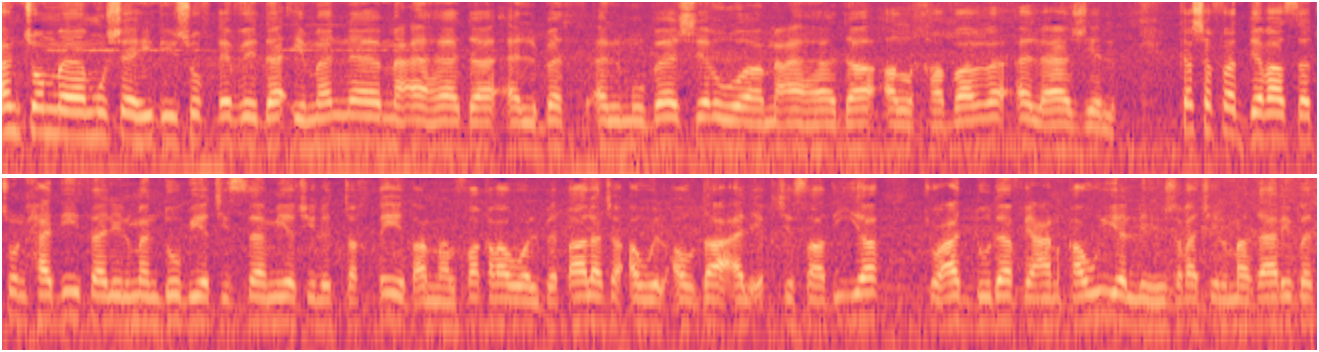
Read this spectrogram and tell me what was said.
أنتم مشاهدي شوف تيفي دائما مع هذا البث المباشر ومع هذا الخبر العاجل. كشفت دراسة حديثة للمندوبية السامية للتخطيط أن الفقر والبطالة أو الأوضاع الاقتصادية تعد دافعا قويا لهجرة المغاربة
